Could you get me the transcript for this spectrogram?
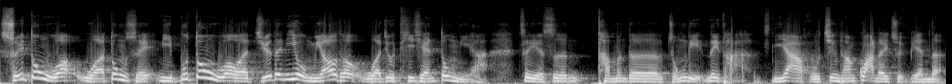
谁动我，我动谁；你不动我，我觉得你有苗头，我就提前动你啊！这也是他们的总理内塔尼亚胡经常挂在嘴边的。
